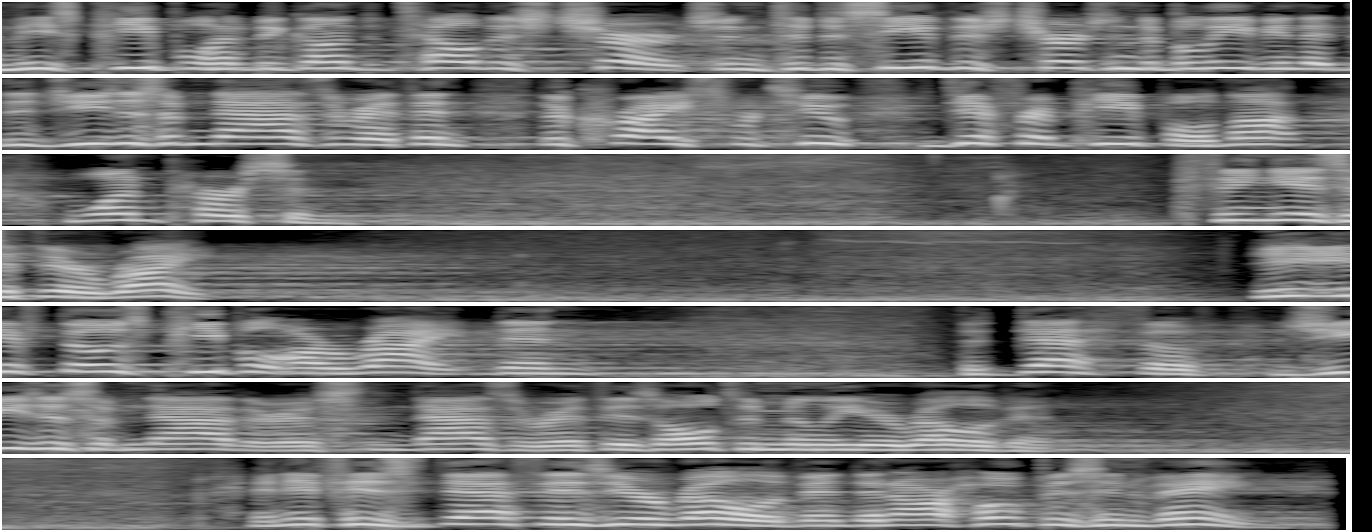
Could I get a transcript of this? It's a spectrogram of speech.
And these people had begun to tell this church and to deceive this church into believing that the Jesus of Nazareth and the Christ were two different people, not one person. The thing is, if they're right, if those people are right, then the death of Jesus of Nazareth, Nazareth is ultimately irrelevant. And if his death is irrelevant, then our hope is in vain.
